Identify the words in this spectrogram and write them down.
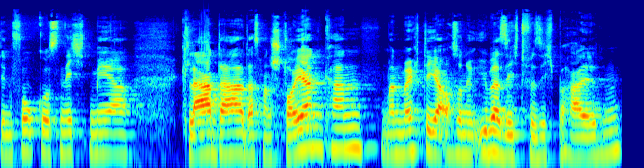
den Fokus nicht mehr klar da, dass man steuern kann. Man möchte ja auch so eine Übersicht für sich behalten.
